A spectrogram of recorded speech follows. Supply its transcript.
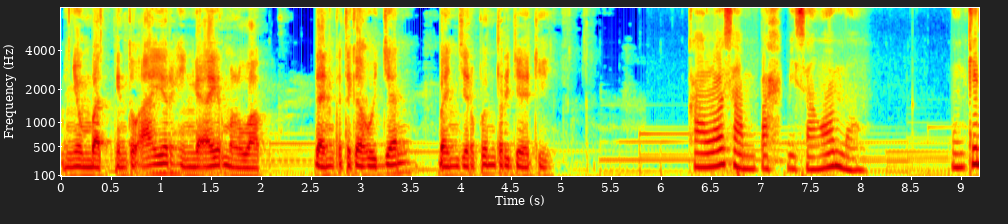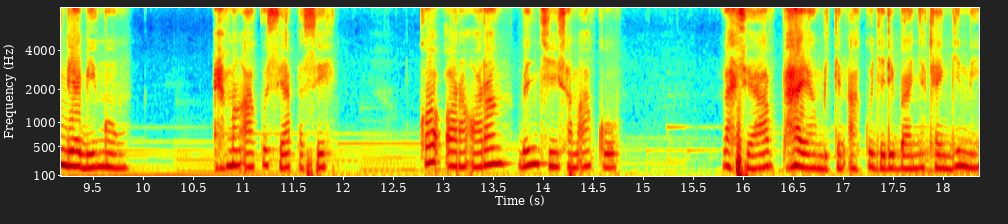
Menyumbat pintu air hingga air meluap. Dan ketika hujan, banjir pun terjadi. Kalau sampah bisa ngomong, mungkin dia bingung. Emang aku siapa sih? Kok orang-orang benci sama aku? Lah siapa yang bikin aku jadi banyak kayak gini?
